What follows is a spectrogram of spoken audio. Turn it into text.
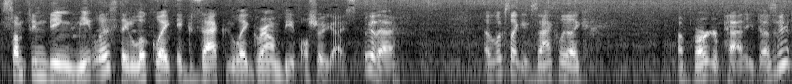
something being meatless, they look like exactly like ground beef. I'll show you guys. Look at that. That looks like exactly like a burger patty, doesn't it?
